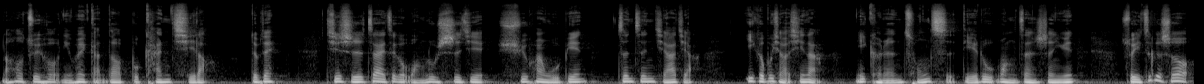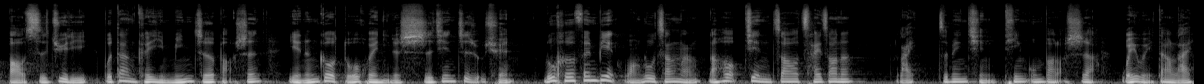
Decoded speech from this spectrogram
然后最后你会感到不堪其扰，对不对？其实，在这个网络世界，虚幻无边，真真假假，一个不小心啊，你可能从此跌入网战深渊。所以这个时候保持距离，不但可以明哲保身，也能够夺回你的时间自主权。如何分辨网络蟑螂，然后见招拆招呢？来，这边请听文宝老师啊娓娓道来。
